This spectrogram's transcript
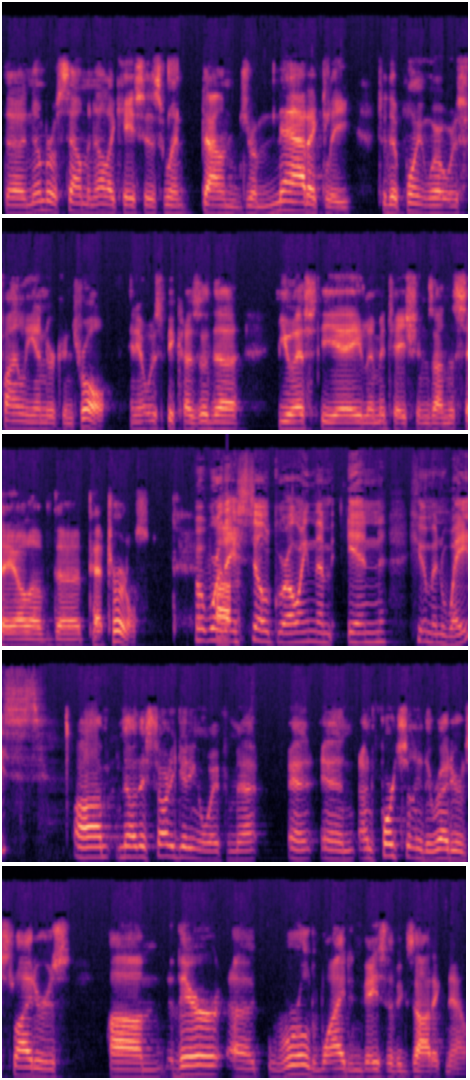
The number of salmonella cases went down dramatically to the point where it was finally under control. And it was because of the USDA limitations on the sale of the pet turtles. but were uh, they still growing them in human waste? Um, no, they started getting away from that, and and unfortunately, the red-eared sliders, um, they're a worldwide invasive exotic now.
